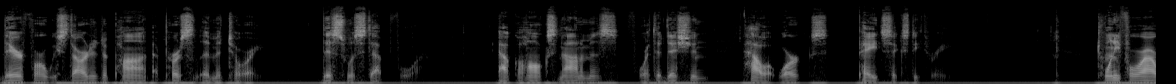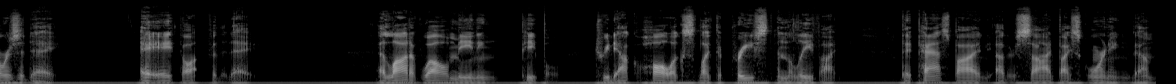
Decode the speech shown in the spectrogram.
Therefore, we started upon a personal inventory, This was step four. Alcoholics Anonymous, 4th edition, How It Works, page 63. 24 hours a day. AA thought for the day. A lot of well meaning people treat alcoholics like the priest and the Levite. They pass by on the other side by scorning them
